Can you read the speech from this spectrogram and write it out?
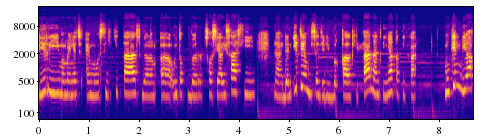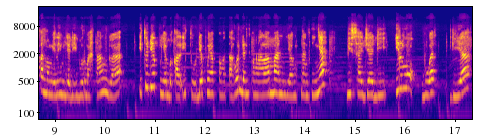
diri, memanage emosi kita segala uh, untuk bersosialisasi. Nah, dan itu yang bisa jadi bekal kita nantinya ketika mungkin dia akan memilih menjadi ibu rumah tangga, itu dia punya bekal itu, dia punya pengetahuan dan pengalaman yang nantinya bisa jadi ilmu buat dia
